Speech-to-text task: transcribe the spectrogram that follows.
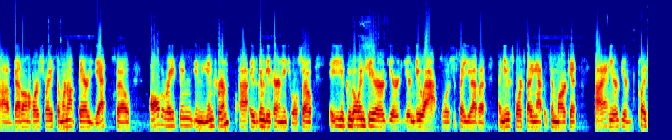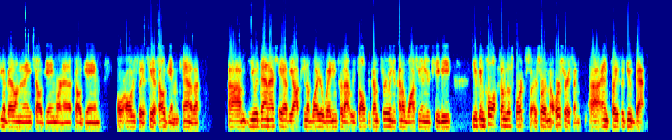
uh, bet on a horse race, and we're not there yet. So all the racing in the interim uh, is going to be pari-mutuel. So you can go into your your your new app. So let's just say you have a, a new sports betting app that's in market, and you're you're placing a bet on an NHL game or an NFL game, or obviously a CFL game in Canada. Um, you would then actually have the option of while you're waiting for that result to come through, and you're kind of watching on your TV, you can pull up some of the sports or sort of horse racing uh, and place a few bets,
